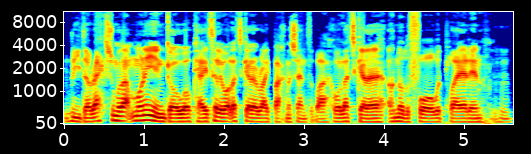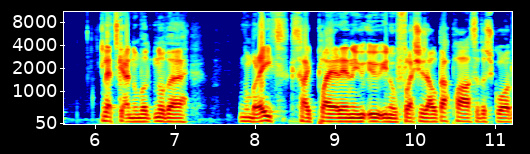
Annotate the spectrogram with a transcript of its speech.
redirect some of that money and go, okay, tell you what, let's get a right back and a centre back, or let's get a, another forward player in. Mm-hmm. Let's get another another number eight type player in who, who, you know fleshes out that part of the squad.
